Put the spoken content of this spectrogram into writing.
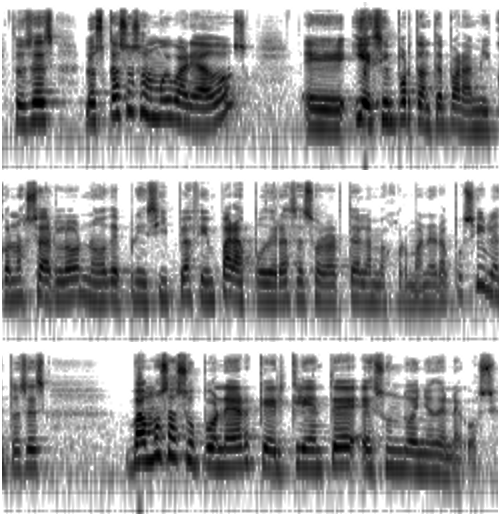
Entonces, los casos son muy variados eh, y es importante para mí conocerlo, ¿no? De principio a fin para poder asesorarte de la mejor manera posible. Entonces, Vamos a suponer que el cliente es un dueño de negocio,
